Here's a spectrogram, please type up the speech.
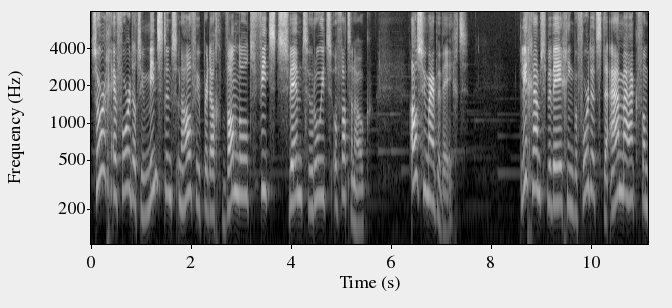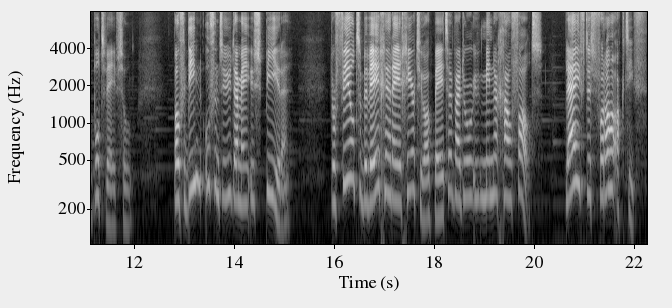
Zorg ervoor dat u minstens een half uur per dag wandelt, fietst, zwemt, roeit of wat dan ook. Als u maar beweegt. Lichaamsbeweging bevordert de aanmaak van botweefsel. Bovendien oefent u daarmee uw spieren. Door veel te bewegen reageert u ook beter, waardoor u minder gauw valt. Blijf dus vooral actief.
